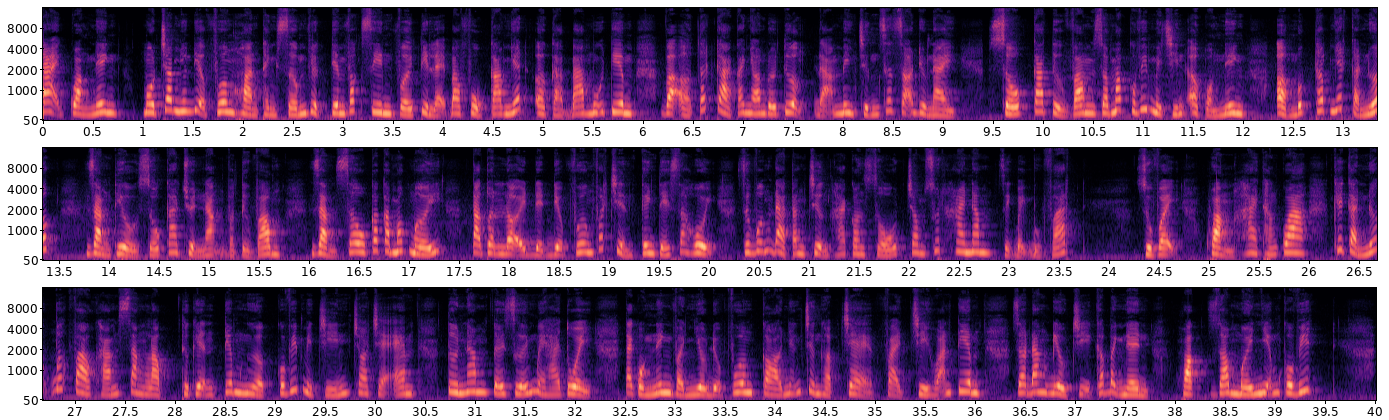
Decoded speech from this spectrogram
Tại Quảng Ninh, một trong những địa phương hoàn thành sớm việc tiêm vaccine với tỷ lệ bao phủ cao nhất ở cả 3 mũi tiêm và ở tất cả các nhóm đối tượng đã minh chứng rất rõ điều này. Số ca tử vong do mắc COVID-19 ở Quảng Ninh ở mức thấp nhất cả nước, giảm thiểu số ca chuyển nặng và tử vong, giảm sâu các ca mắc mới, tạo thuận lợi để địa phương phát triển kinh tế xã hội, giữ vững đà tăng trưởng hai con số trong suốt 2 năm dịch bệnh bùng phát. Dù vậy, khoảng 2 tháng qua, khi cả nước bước vào khám sàng lọc thực hiện tiêm ngừa COVID-19 cho trẻ em từ 5 tới dưới 12 tuổi, tại Quảng Ninh và nhiều địa phương có những trường hợp trẻ phải trì hoãn tiêm do đang điều trị các bệnh nền hoặc do mới nhiễm COVID.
